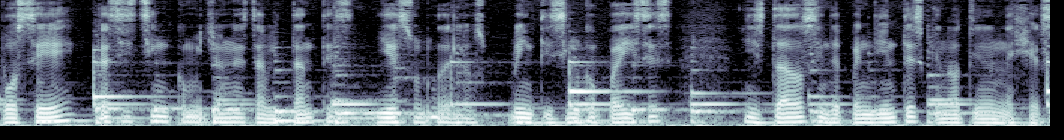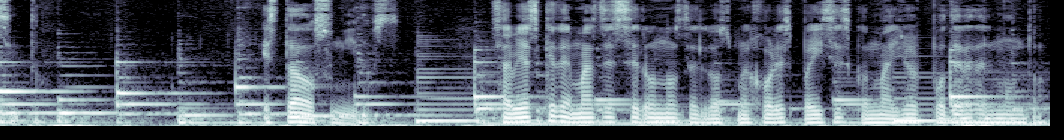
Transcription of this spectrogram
Posee casi 5 millones de habitantes y es uno de los 25 países y estados independientes que no tienen ejército. Estados Unidos. ¿Sabías que además de ser uno de los mejores países con mayor poder del mundo,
